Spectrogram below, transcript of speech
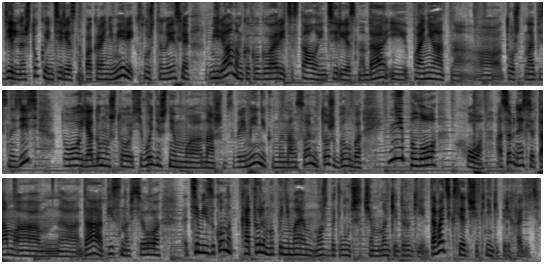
отдельная штука, интересно, по крайней мере. Слушайте, ну если мирянам, как вы говорите, стало интересно, да, и понятно а, то, что написано здесь, то я думаю, что сегодняшним а, нашим современникам и нам с вами тоже было бы неплохо. Особенно если там а, да, описано все тем языком, который мы понимаем, может быть, лучше, чем многие другие. Давайте к следующей книге переходить.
